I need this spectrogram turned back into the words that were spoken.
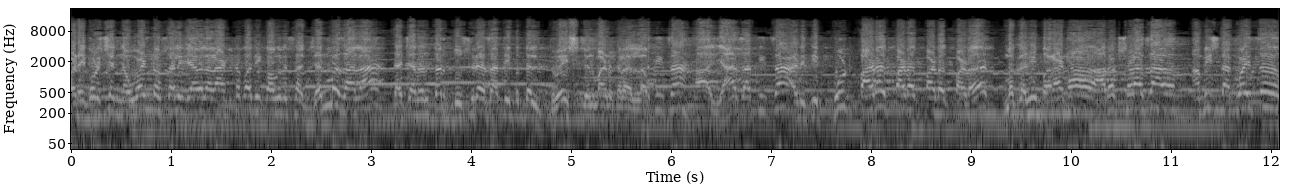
पण एकोणीशे नव्याण्णव साली ज्यावेळेला राष्ट्रवादी काँग्रेसचा जन्म झाला त्याच्यानंतर दुसऱ्या जातीबद्दल द्वेष निर्माण करायला लागला. हा या जातीचा आणि ती फूट पाडत पाडत पाडत पाडत मग कधी मराठा आरक्षणाचा आमिष दाखवायचं?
